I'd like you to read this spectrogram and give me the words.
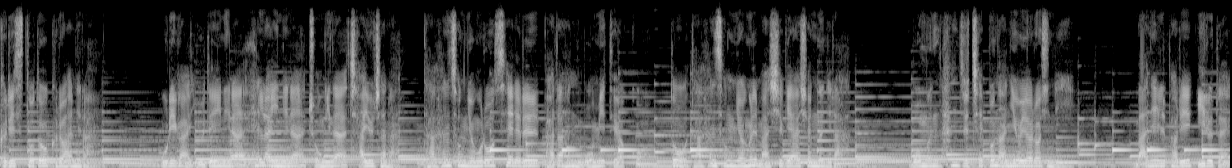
그리스도도 그러하니라. 우리가 유대인이나 헬라인이나 종이나 자유자나 다 한 성령으로 세례를 받아 한 몸이 되었고 또 다 한 성령을 마시게 하셨느니라. 몸은 한 지체뿐 아니요 여럿이니 만일 발이 이르되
